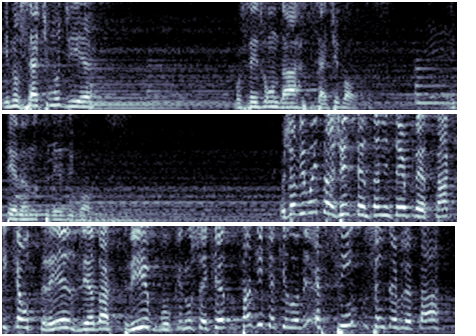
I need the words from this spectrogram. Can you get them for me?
E no sétimo dia, vocês vão dar sete voltas, inteirando treze voltas. Eu já vi muita gente tentando interpretar o que é o 13, é da tribo, que não sei o que. Sabe o que é aquilo ali? É simples você interpretar.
